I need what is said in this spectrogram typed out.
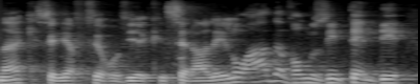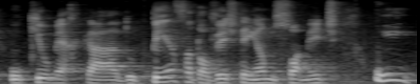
né, que seria a ferrovia que será leiloada. Vamos entender o que o mercado pensa. Talvez tenhamos somente um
